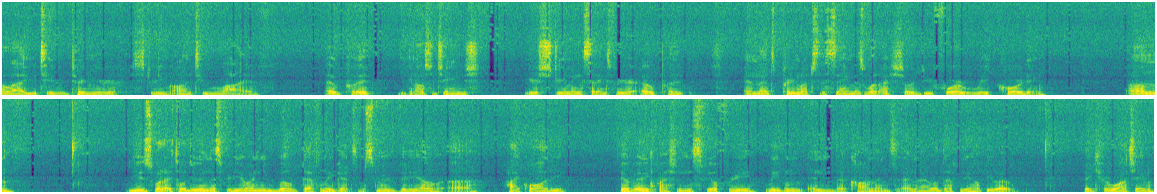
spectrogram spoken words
allow you to turn your stream onto live output. You can also change your streaming settings for your output and that's pretty much the same as what I showed you for recording. Um, use what I told you in this video and you will definitely get some smooth video uh, high quality if you have any questions, feel free, leave them in the comments, and I will definitely help you out. Thank you for watching,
